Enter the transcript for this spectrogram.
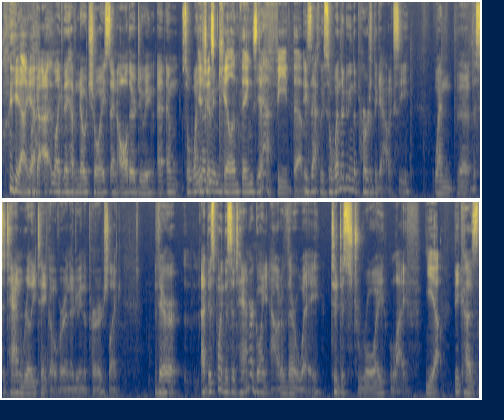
yeah, yeah. Like, I, like they have no choice, and all they're doing, and, and so when it's they're just doing killing things Yeah. to feed them. exactly, so when they're doing the purge of the galaxy, when the the C'tan really take over and they're doing the purge, like they're at this point the C'tan are going out of their way to destroy life Yeah. because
